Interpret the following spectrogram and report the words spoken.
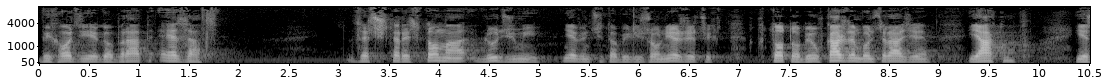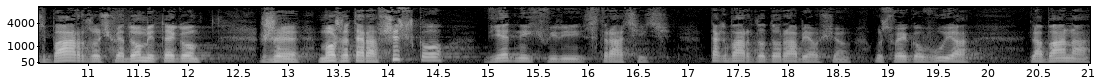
wychodzi jego brat Ezaf ze czterystoma ludźmi. Nie wiem, czy to byli żołnierze, czy kto to był. W każdym bądź razie Jakub jest bardzo świadomy tego, że może teraz wszystko w jednej chwili stracić. Tak bardzo dorabiał się u swojego wuja Labana.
